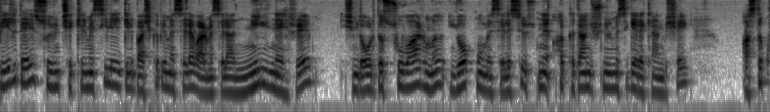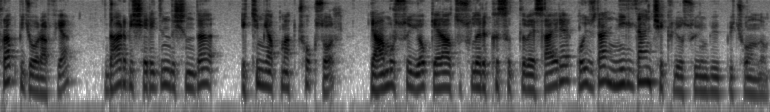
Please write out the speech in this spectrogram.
Bir de suyun çekilmesiyle ilgili başka bir mesele var. Mesela Nil Nehri Şimdi orada su var mı yok mu meselesi üstüne hakikaten düşünülmesi gereken bir şey. Aslında kurak bir coğrafya. Dar bir şeridin dışında ekim yapmak çok zor. Yağmur suyu yok, yeraltı suları kısıtlı vesaire. O yüzden Nil'den çekiliyor suyun büyük bir çoğunluğu.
